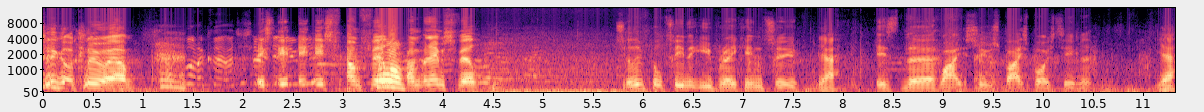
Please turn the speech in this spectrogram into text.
So you got a clue who I am. I've got a clue. It's just It's, it, it, it's, I'm Go Phil. on. Um, my name's Phil. So the Liverpool team that you break into Yeah. is the White Suit Spice Boys team, isn't it? Yeah.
